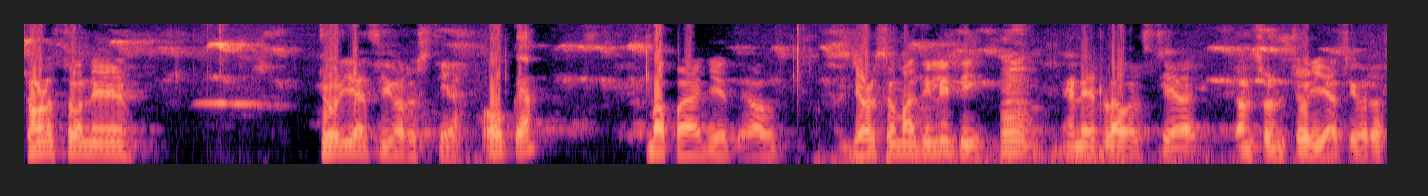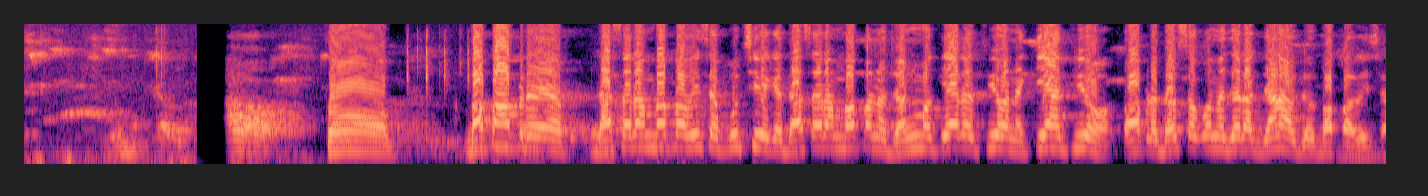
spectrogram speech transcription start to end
ત્રણસો ને ચોર્યાસી વર્ષ થયા. ઓકે. બાપા જે જળ સમાધિ લીધી એને એટલા વર્ષ થયા ત્રણસો ને ચોર્યાસી વર્ષ. તો બાપા આપણે દાસારામ બાપા વિશે પૂછીએ કે દાસારામ બાપાનો જન્મ ક્યારે થયો અને ક્યાં થયો? તો આપણે દર્શકોને જરાક જણાવજો બાપા વિશે.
